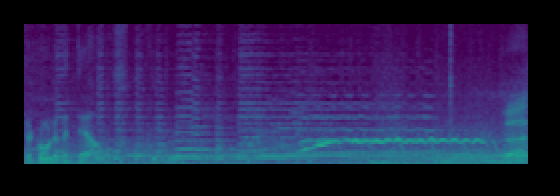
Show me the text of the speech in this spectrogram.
They're going to the Dells. Uh,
